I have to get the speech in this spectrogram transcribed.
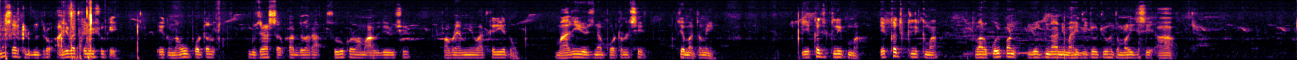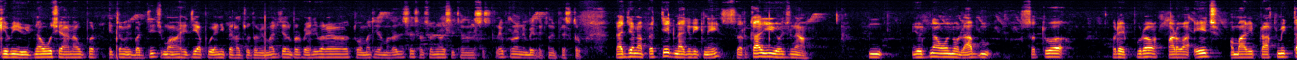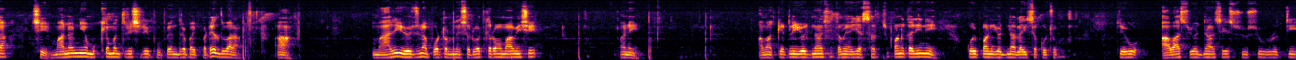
નમસ્કાર ખેડૂત મિત્રો. આજે વાત કરીશું કે એક નવું પોર્ટલ ગુજરાત સરકાર દ્વારા શરૂ કરવામાં આવી ગયું છે. આપણે એમની વાત કરીએ તો મારી યોજના પોર્ટલ છે, જેમાં તમે એક જ ક્લિકમાં, એક જ ક્લિકમાં તમારું કોઈ પણ યોજનાની માહિતી જોઈતી હોય તો મળી જશે. આ કેવી યોજનાઓ છે આના ઉપર એ તમે બધી જ માહિતી આપો. એની પહેલાં જો તમે અમારી ચેનલ પર પહેલી વાર આવ્યા તો અમારી ચેનલ મદદ છે ચેનલને સબસ્ક્રાઈબ કરો અને બે આઇકનને પ્રેસ કરો. રાજ્યના પ્રત્યેક નાગરિકને સરકારી યોજના યોજનાઓનો લાભ સત્વરે પૂરા પાડવા એ જ અમારી પ્રાથમિકતા છે. માનનીય મુખ્યમંત્રી શ્રી ભૂપેન્દ્રભાઈ પટેલ દ્વારા આ મારી યોજના પોર્ટલની શરૂઆત કરવામાં આવી છે. અને આમાં કેટલી યોજના છે તમે અહીંયા સર્ચ પણ કરીને કોઈ પણ યોજના લઈ શકો છો. જેવું આવાસ યોજના છે શિશુવૃત્તિ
